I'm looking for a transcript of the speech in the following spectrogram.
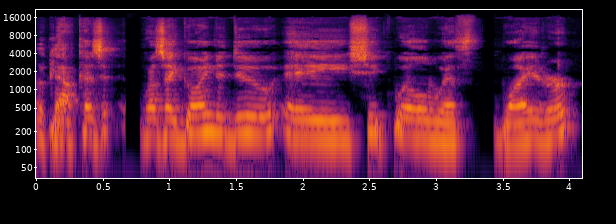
Okay. Because was I going to do a sequel with Wyatt Earp,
